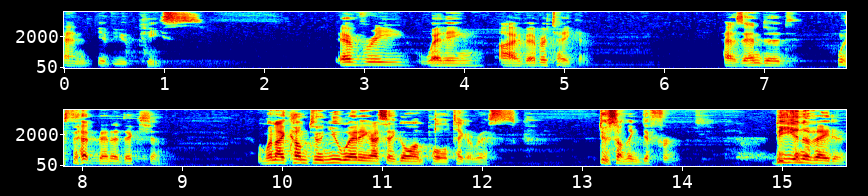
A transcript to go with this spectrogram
and give you peace. Every wedding I've ever taken has ended with that benediction. When I come to a new wedding, I say, Go on, Paul, take a risk. Do something different. Be innovative.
